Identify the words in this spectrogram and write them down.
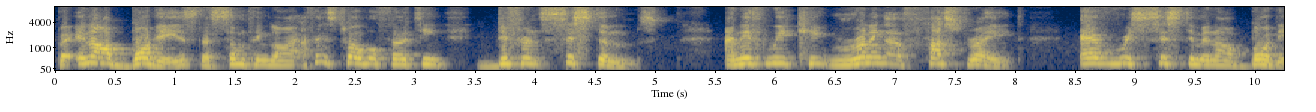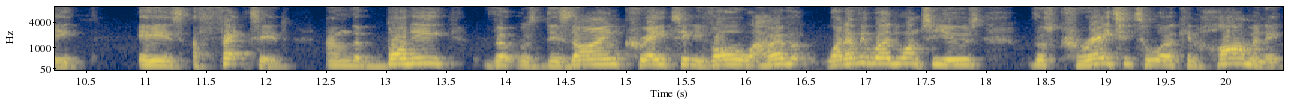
but in our bodies, there's something like, I think it's 12 or 13 different systems. And if we keep running at a fast rate, every system in our body is affected and the body that was designed created evolved however whatever word you want to use was created to work in harmony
